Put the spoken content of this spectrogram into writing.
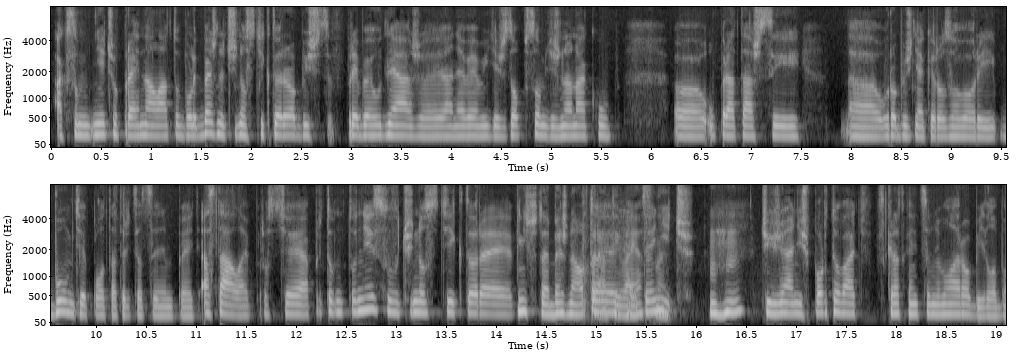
ak som niečo prehnala, to boli bežné činnosti, ktoré robíš v priebehu dňa, že ja neviem, ideš s obsom, ideš na nákup, uh, upratáš si, uh, urobíš nejaké rozhovory, bum, teplota 37,5 a stále proste. A pritom to nie sú činnosti, ktoré... Nič, to je bežná operatíva, to je, jasné. To je nič. Uh-huh. Čiže ani športovať, skrátka nič som nemohla robiť, lebo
